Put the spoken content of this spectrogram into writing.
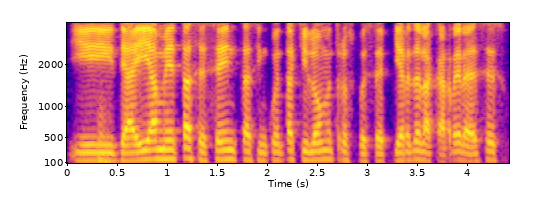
Y hmm. de ahí a meta 60, 50 kilómetros, pues se pierde la carrera, es eso.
